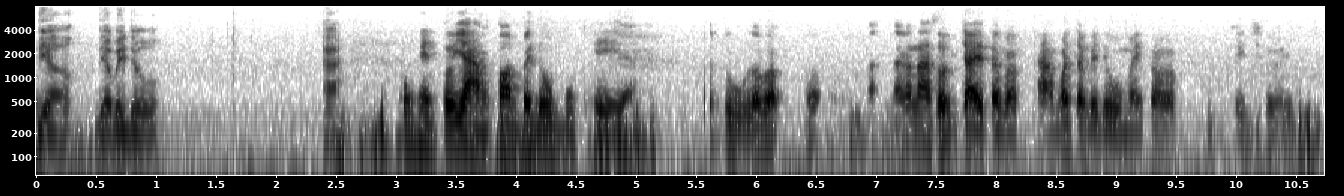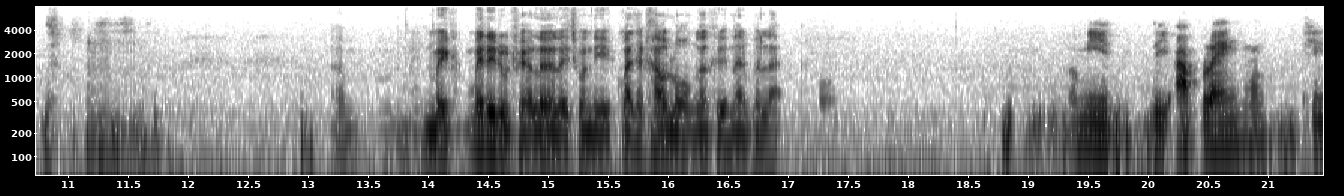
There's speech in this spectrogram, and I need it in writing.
เดี๋ยว เดี๋ยวไปดู อะ ผมเห็นตัวอย่างตอนไปดูบุพเพอะก็ดูแล้วแบบเออน่าก็น่าสนใจแต่แบบถามว่าจะไปดูไหมก็แบบเฉยอืมเอิ่มไม่ไม่ได้ดูเทรลเลอร์เลยช่วงนี้กว่าจะเข้าโรงก็คือนั่นเป็นแหละๆแล้วมี The Up Rank มั้งที่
